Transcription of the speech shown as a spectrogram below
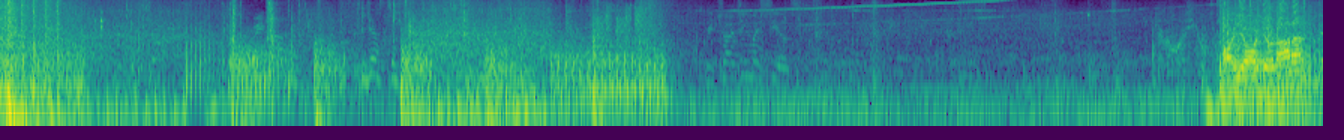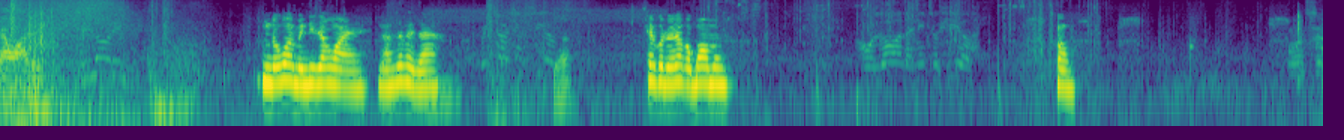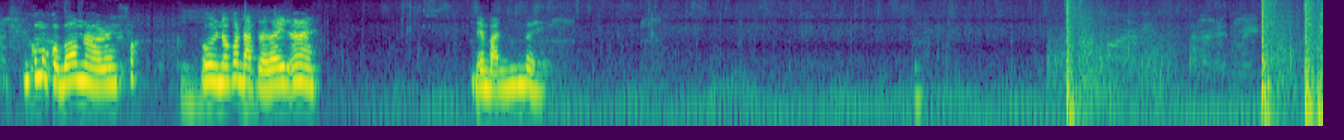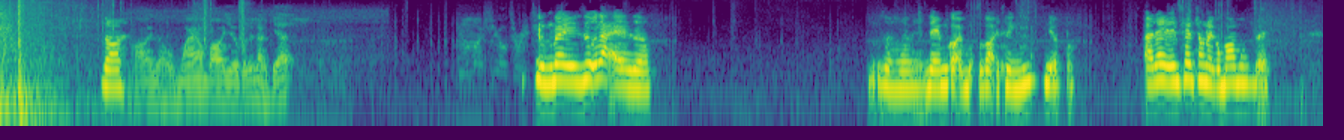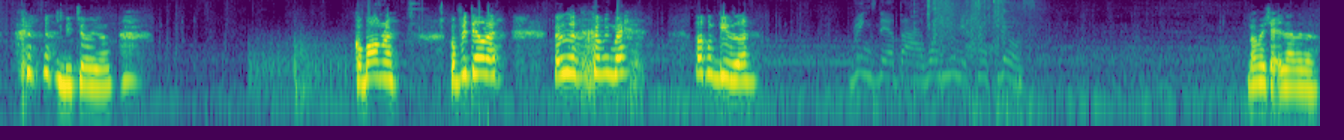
Bo vô vô đó đó. Ra ngoài đi Đúng rồi, mình đi ra ngoài. Nó sẽ phải ra. dạ Xem có đứa nào có bom không? Không. Có một quả bom nào ở đây. Fuck. Ừ. Ôi, nó còn đặt ở đây nữa này. Để bắn bể. Me. Rồi, thôi lộn má bo vô có đứa nào chết đứng đây giữ lại được. Rồi, để em gọi gọi thính liệu không? À đây, em xem trong này có bom không? Đây. đi chơi đó. Có bom này. Có phi tiêu này. Ừ, coming back. Ơ, không kịp rồi. Nó phải chạy ra bây giờ.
